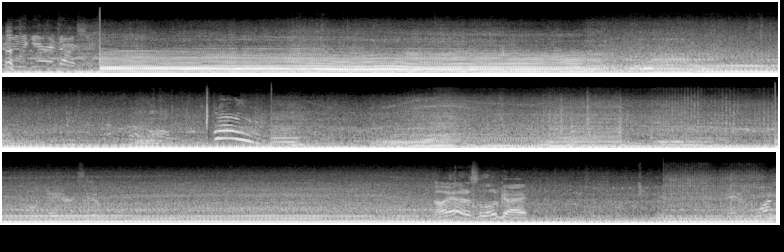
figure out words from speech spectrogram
there. the gear reduction. Oh yeah, just a little guy. And one,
